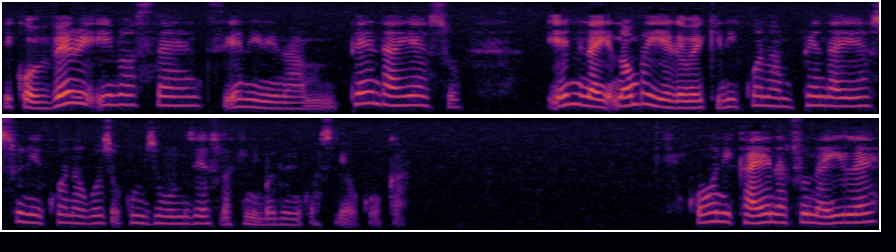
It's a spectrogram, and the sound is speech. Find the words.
niko very innocent, yani ninampenda Yesu. Yani na, naomba ieleweke, nilikuwa nampenda Yesu, nilikuwa na uwezo wa kumzungumzia Yesu, lakini bado nilikuwa sijaokoka. Kwa hiyo nikaenda tu na ile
